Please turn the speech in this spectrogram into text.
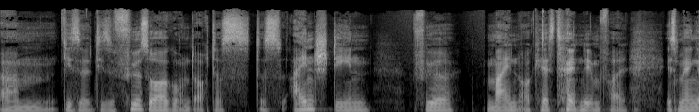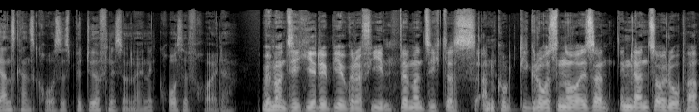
ähm, diese, diese Fürsorge und auch das, das Einstehen für mein Orchester in dem Fall ist mir ein ganz, ganz großes Bedürfnis und eine große Freude. Wenn man sich Ihre Biografie, wenn man sich das anguckt, die großen Häuser in ganz Europa,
